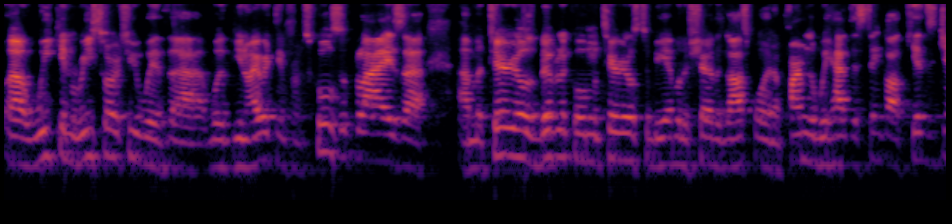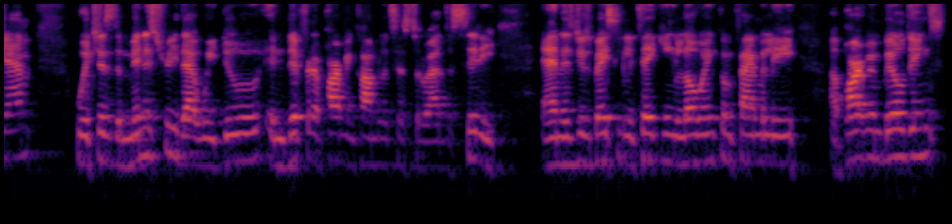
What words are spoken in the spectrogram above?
uh, we can resource you with uh, with you know everything from school supplies, uh, uh, materials, biblical materials to be able to share the gospel in apartments. We have this thing called Kids Jam, which is the ministry that we do in different apartment complexes throughout the city, and it's just basically taking low income family apartment buildings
